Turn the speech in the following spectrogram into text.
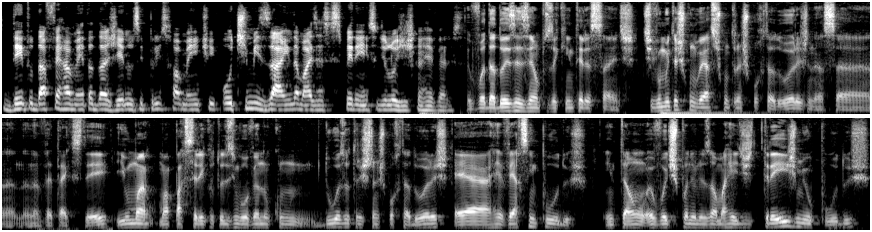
dentro da ferramenta da Genos e principalmente otimizar ainda mais essa experiência de logística reversa. Eu vou dar dois exemplos aqui interessantes. Tive muitas conversas com transportadoras nessa na, na Vtex Day e uma, uma parceria que eu estou desenvolvendo com duas ou três transportadoras é a reversa em pudos. Então eu vou disponibilizar uma rede de 3 mil pudos.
